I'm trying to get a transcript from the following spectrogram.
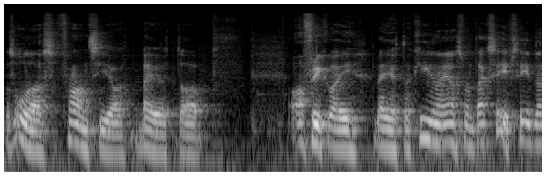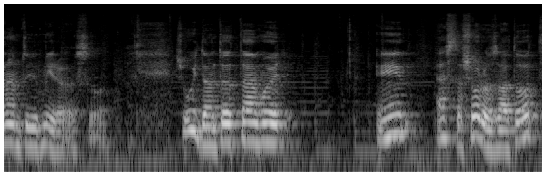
az olasz, francia, bejött a afrikai, bejött a kínai, azt mondták szép-szép, de nem tudjuk miről szól. És úgy döntöttem, hogy én ezt a sorozatot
